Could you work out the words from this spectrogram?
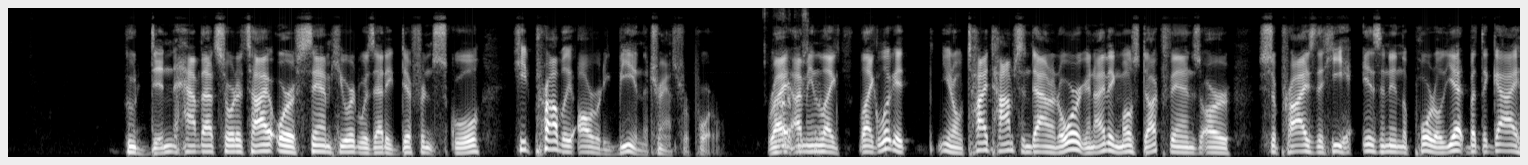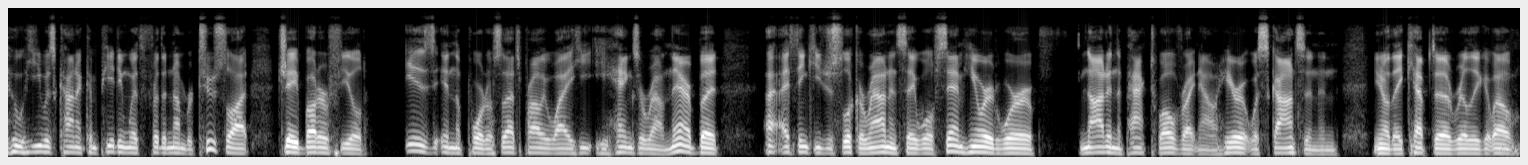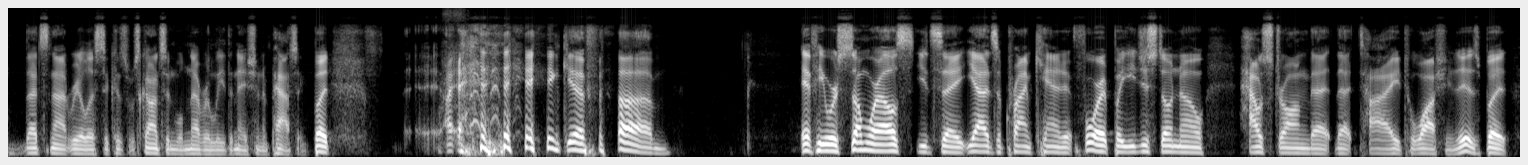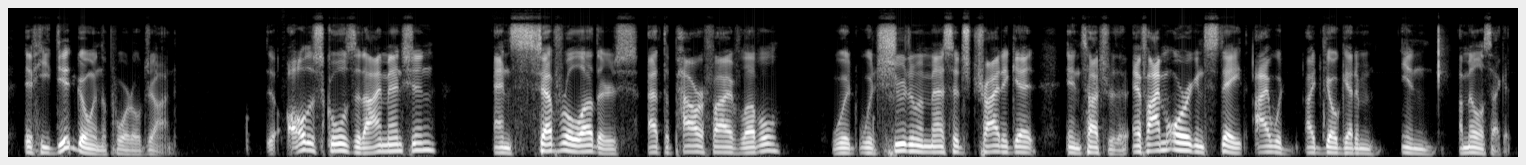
who didn't have that sort of tie, or if Sam Huard was at a different school, he'd probably already be in the transfer portal right? 100%. I mean, like like look at you know Ty Thompson down at Oregon. I think most Duck fans are surprised that he isn't in the portal yet. But the guy who he was kind of competing with for the number two slot, Jay Butterfield, is in the portal. So that's probably why he he hangs around there. But I, I think you just look around and say, well, if Sam Huard were not in the Pac-12 right now. Here at Wisconsin, and you know they kept a really good. Well, that's not realistic because Wisconsin will never lead the nation in passing. But I, I think if um, if he were somewhere else, you'd say, yeah, it's a prime candidate for it, but you just don't know how strong that that tie to Washington is. But if he did go in the portal, John, all the schools that I mentioned and several others at the Power Five level would would shoot him a message, try to get in touch with him. If I'm Oregon State, I would I'd go get him in a millisecond.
